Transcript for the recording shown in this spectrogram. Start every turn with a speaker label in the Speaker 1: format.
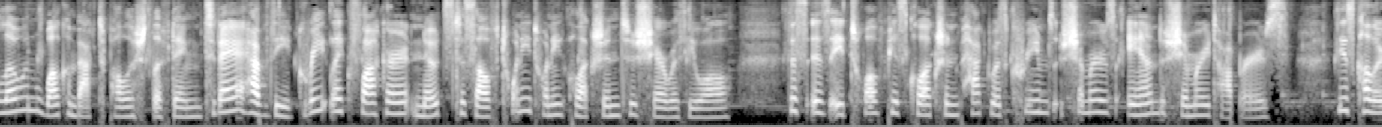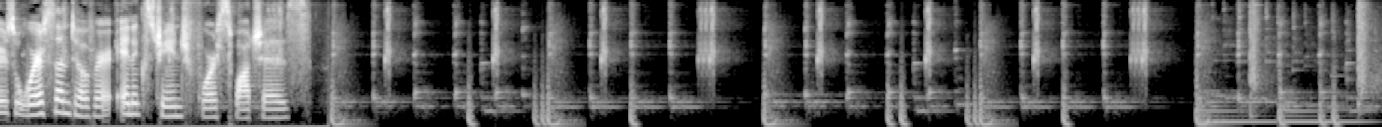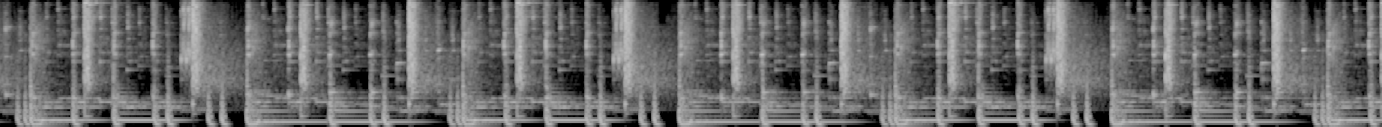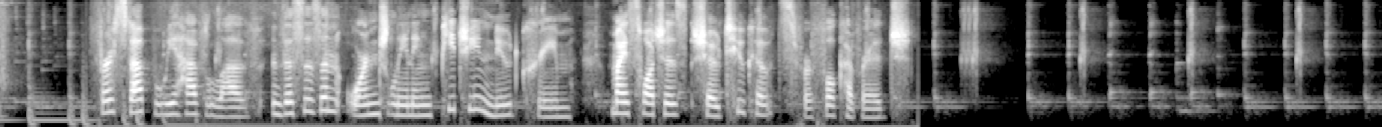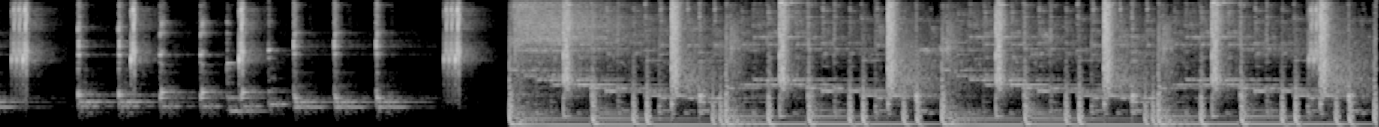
Speaker 1: Hello and welcome back to Polished Lifting. Today I have the Great Lakes Lacquer Notes to Self 2020 collection to share with you all. This is a 12 piece collection packed with creams, shimmers, and shimmery toppers. These colors were sent over in exchange for swatches. First up, we have Love. This is an orange-leaning peachy nude cream. My swatches show two coats for full coverage.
